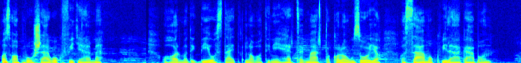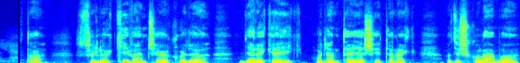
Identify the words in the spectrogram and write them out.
az apróságok figyelme. A harmadik D-osztályt Lavatiné Herceg Márta kalauzolja a számok világában. A szülők kíváncsiak, hogy a gyerekeik hogyan teljesítenek az iskolában,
